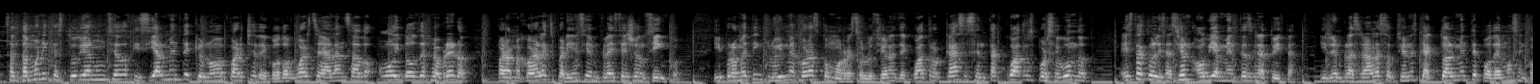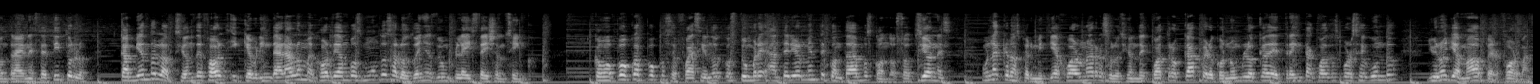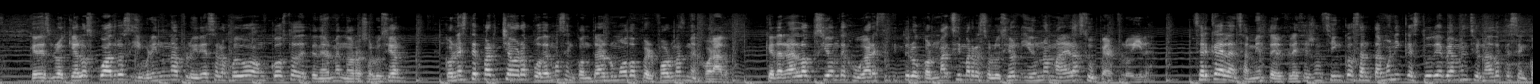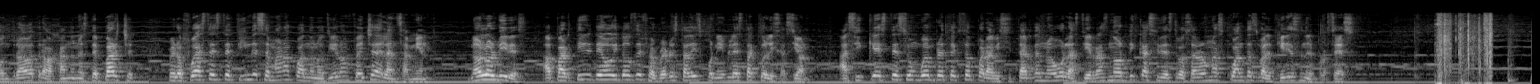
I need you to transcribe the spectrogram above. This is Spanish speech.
Santa Mónica Studio ha anunciado oficialmente que un nuevo parche de God of War será lanzado hoy 2 de febrero para mejorar la experiencia en PlayStation 5 y promete incluir mejoras como resoluciones de 4K 60 cuadros por segundo. Esta actualización obviamente es gratuita y reemplazará las opciones que actualmente podemos encontrar en este título, cambiando la opción default y que brindará lo mejor de ambos mundos a los dueños de un PlayStation 5. Como poco a poco se fue haciendo costumbre, anteriormente contábamos con dos opciones, una que nos permitía jugar una resolución de 4K pero con un bloqueo de 30 cuadros por segundo y uno llamado Performance, que desbloquea los cuadros y brinda una fluidez al juego a un costo de tener menor resolución. Con este parche ahora podemos encontrar un modo Performance mejorado, que dará la opción de jugar este título con máxima resolución y de una manera super fluida. Cerca del lanzamiento del PlayStation 5, Santa Mónica Studio había mencionado que se encontraba trabajando en este parche, pero fue hasta este fin de semana cuando nos dieron fecha de lanzamiento. No lo olvides, a partir de hoy 2 de febrero está disponible esta actualización, así que este es un buen pretexto para visitar de nuevo las tierras nórdicas y destrozar unas cuantas valquirias en el proceso.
